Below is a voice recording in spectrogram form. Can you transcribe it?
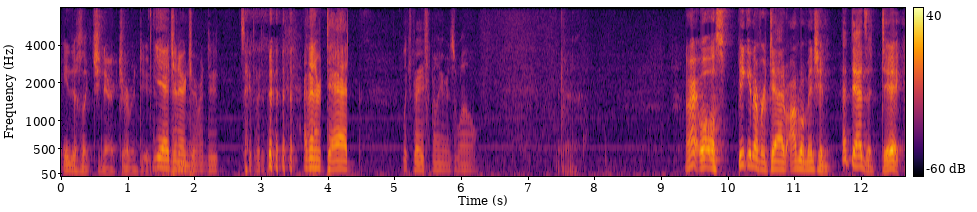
He's just like generic German dude. Yeah, generic Mm. German dude. That's a good way to put it. And then her dad looked very familiar as well. Yeah. All right. Well, well, speaking of her dad, honorable mention. That dad's a dick.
